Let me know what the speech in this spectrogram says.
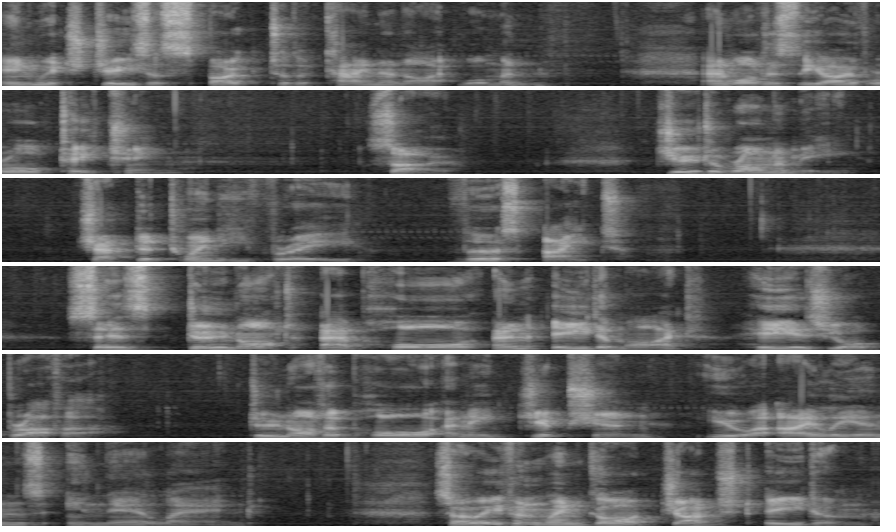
in which Jesus spoke to the Canaanite woman? And what is the overall teaching? So, Deuteronomy chapter 23, verse 8 says, Do not abhor an Edomite, he is your brother. Do not abhor an Egyptian, you are aliens in their land. So even when God judged Edom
